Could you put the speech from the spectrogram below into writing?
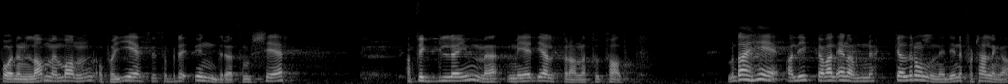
på den lamme mannen og på Jesus og på det underet som skjer, at vi glemmer medhjelperne totalt. Men de har allikevel en av nøkkelrollene i denne fortellinga.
